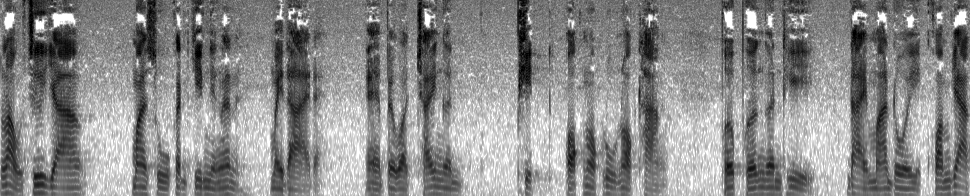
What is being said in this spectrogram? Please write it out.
เหล้าซื้อยามาสู่กันกินอย่างนั้นไม่ได้เลยแปลว่าใช้เงินผิดออกนอกลู่นอกทางเพอเพอเงินที่ ได้มาโดยความยาก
